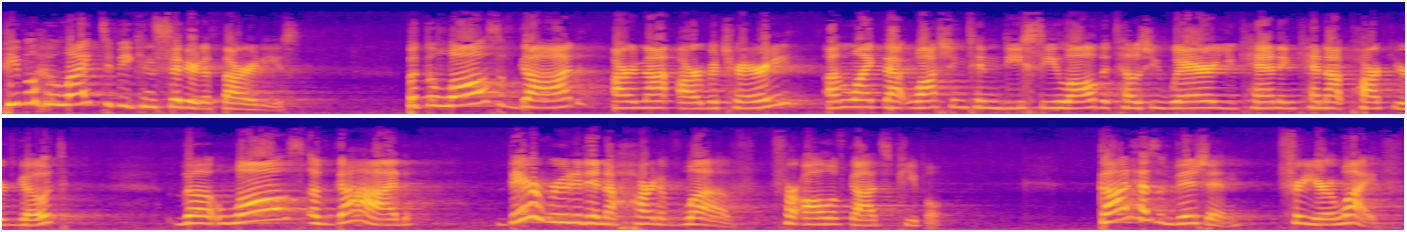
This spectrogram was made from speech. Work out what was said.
people who like to be considered authorities. But the laws of God are not arbitrary, unlike that Washington, D.C. law that tells you where you can and cannot park your goat. The laws of God, they're rooted in a heart of love for all of God's people. God has a vision for your life.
